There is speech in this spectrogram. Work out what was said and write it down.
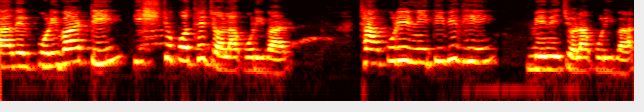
তাদের পরিবারটি ইষ্টপথে চলা পরিবার। ঠাকুরের নীতিবিধি মেনে চলা পরিবার।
